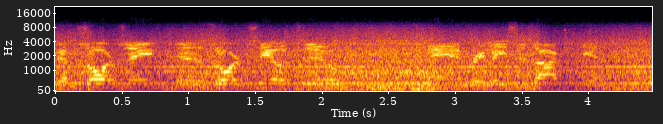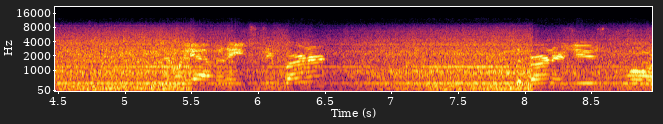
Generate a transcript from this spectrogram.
it absorbs it, absorbs CO2 and releases oxygen. Then we have an H2 burner. The burner is used for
